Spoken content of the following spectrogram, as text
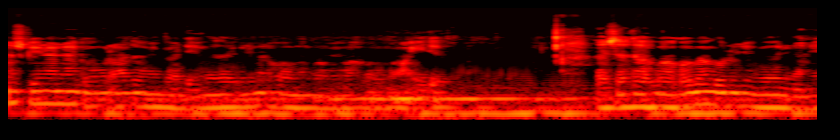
ولا نسكننكم الأرض من بعدهم وذلك لمن خاف مقامي وخاف وعيد فاستفتحوا وخاب كل جبار عنيد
